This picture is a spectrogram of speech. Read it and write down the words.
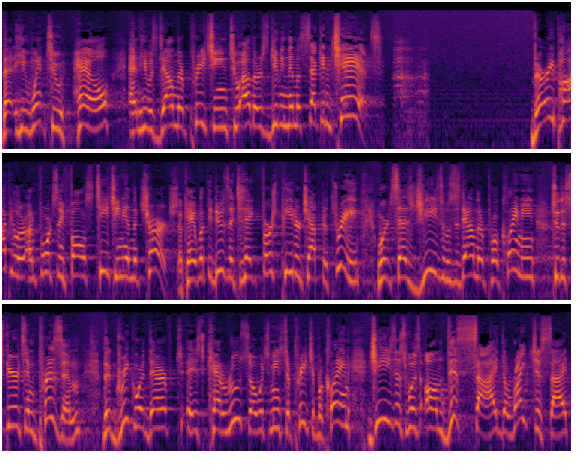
that he went to hell and he was down there preaching to others, giving them a second chance. Very popular, unfortunately, false teaching in the church. Okay, what they do is they take 1 Peter chapter 3, where it says Jesus was down there proclaiming to the spirits in prison. The Greek word there is kerusso, which means to preach and proclaim. Jesus was on this side, the righteous side,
